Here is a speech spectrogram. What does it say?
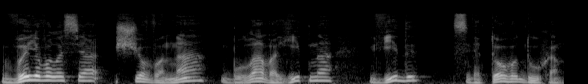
виявилося, що вона була вагітна від Святого Духа.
